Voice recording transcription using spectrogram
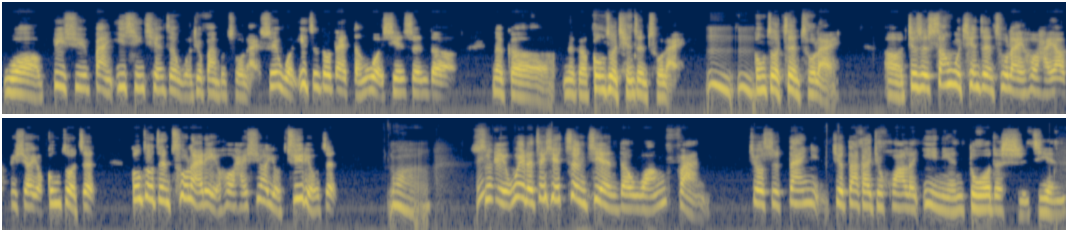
我必须办一清签证，我就办不出来。所以我一直都在等我先生的那个那个工作签证出来。嗯嗯，工作证出来，呃，就是商务签证出来以后，还要必须要有工作证，工作证出来了以后，还需要有居留证。哇，所以为了这些证件的往返，就是单就大概就花了一年多的时间。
